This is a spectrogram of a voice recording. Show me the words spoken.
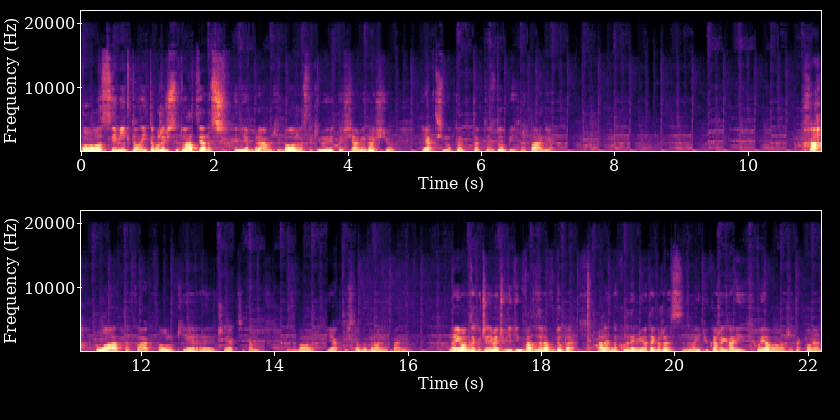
O, Symington i to może być sytuacja na strzelenie bramki, Boże, z takimi umiejętnościami gościu. Jak ty się mógł to, to, to zdupić, no panie? Ha! What the fuck, Folkier, czy jak ci tam zwą, jak tyś to wybronił, panie? No i mam zakończenie meczu wynikiem 2 do 0 w dupę. Ale no kurde, mimo tego, że moi piłkarze grali chujowo, że tak powiem,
